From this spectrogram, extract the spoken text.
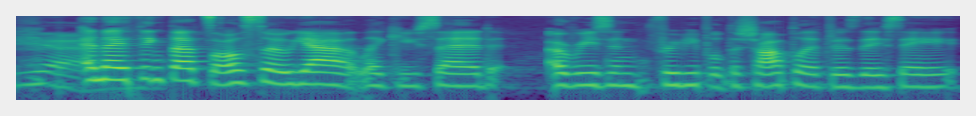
Yeah. And I think that's also, yeah, like you said, a reason for people to shoplift is they say,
